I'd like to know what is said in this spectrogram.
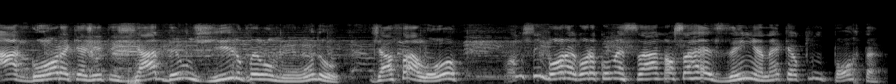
Agora que a gente já deu um giro pelo mundo, já falou, vamos embora agora começar a nossa resenha, né? Que é o que importa.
